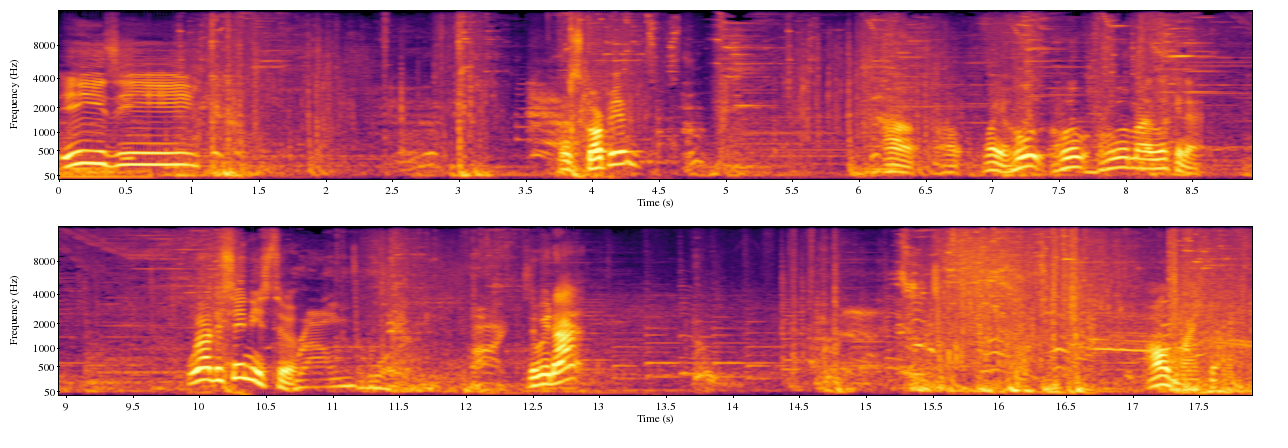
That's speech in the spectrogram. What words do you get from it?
Easy. Oh, Scorpion? Oh, oh, wait, who, who, who am I looking at? We already seen these two. Did we not? Oh my god.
